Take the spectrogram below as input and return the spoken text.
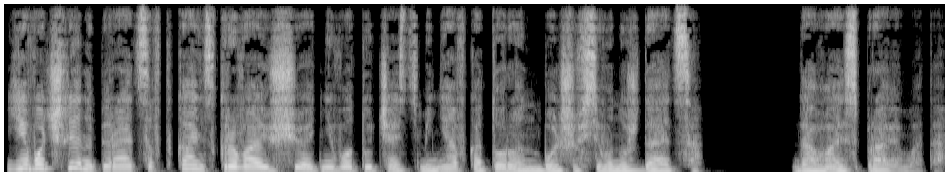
Его член опирается в ткань, скрывающую от него ту часть меня, в которой он больше всего нуждается. Давай исправим это.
